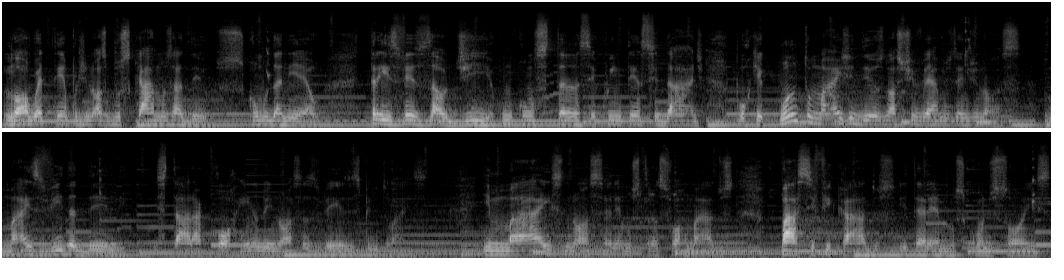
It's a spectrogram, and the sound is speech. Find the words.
Logo é tempo de nós buscarmos a Deus, como Daniel, três vezes ao dia, com constância, com intensidade, porque quanto mais de Deus nós tivermos dentro de nós, mais vida dele estará correndo em nossas veias espirituais e mais nós seremos transformados, pacificados e teremos condições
